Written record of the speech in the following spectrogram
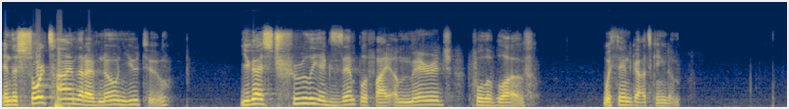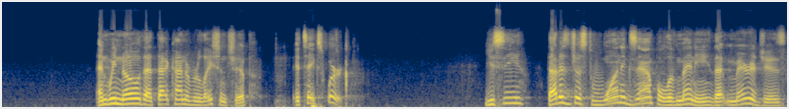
In the short time that I've known you two, you guys truly exemplify a marriage full of love within God's kingdom. And we know that that kind of relationship, it takes work. You see, that is just one example of many that marriages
